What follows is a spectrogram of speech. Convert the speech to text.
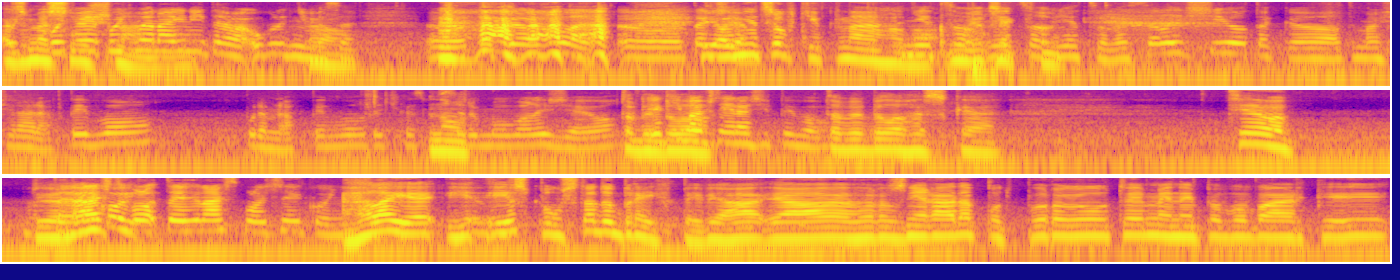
ať jsme pojďme, slušná, pojďme na jiný téma, uklidníme Jo. se. Uh, tak jo, hele, uh, takže jo, něco vtipného, no, něco, něco, něco veselějšího, tak uh, ty máš ráda pivo. Půjdeme na pivo, teďka jsme No, se domlouvali, že jo? to by Jaký bylo- máš nejradši pivo? To by bylo hezké. Ty jo, to, je náš, spole- to je náš společný koníček. Hele, je, je, je spousta dobrých piv. Já, já hrozně ráda podporuju ty mini pivovárky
